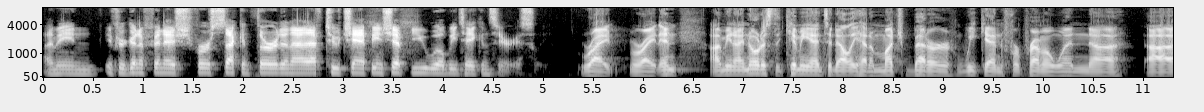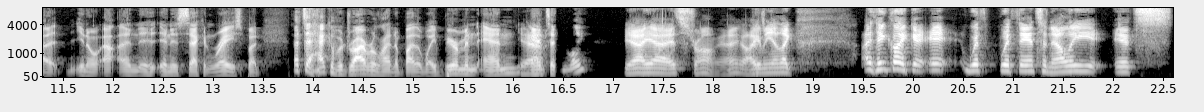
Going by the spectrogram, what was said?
I mean, if you're going to finish first, second, third in that F2 championship, you will be taken seriously. Right, right. And I mean, I noticed that Kimi Antonelli had a much better weekend for Prema when, uh, uh, you know, uh, in, in, his second race. But that's a heck of a driver lineup, by the way. Bearman and yeah. Antonelli. Yeah, yeah, it's strong. I, I mean, like, I think like it, with with Antonelli, it's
